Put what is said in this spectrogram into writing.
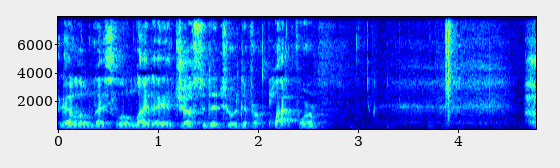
I got a little nice little light. I adjusted it to a different platform.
